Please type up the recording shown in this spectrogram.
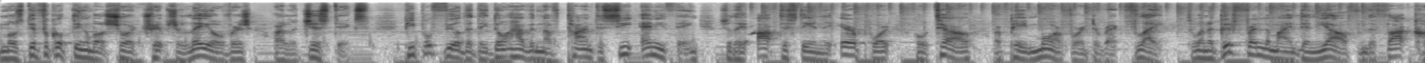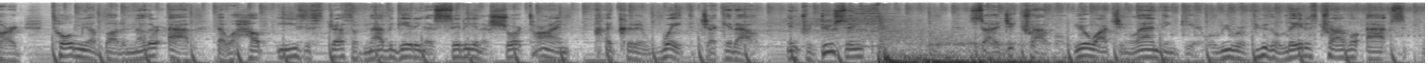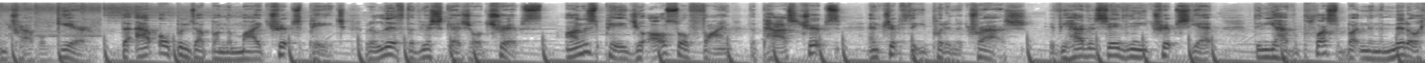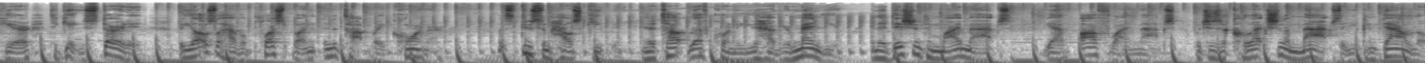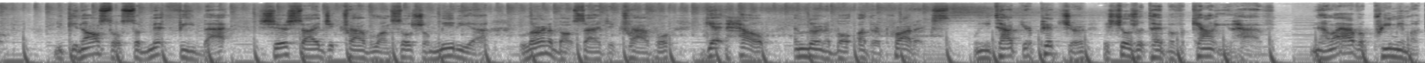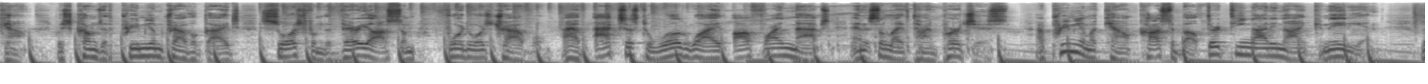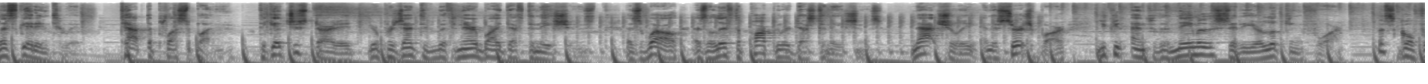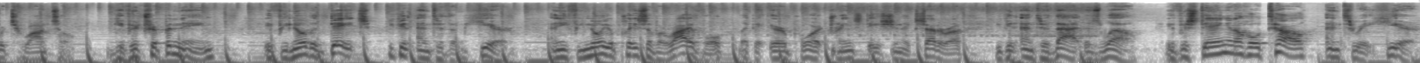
The most difficult thing about short trips or layovers are logistics. People feel that they don't have enough time to see anything, so they opt to stay in the airport, hotel, or pay more for a direct flight. So when a good friend of mine, Danielle from the Thought Card, told me about another app that will help ease the stress of navigating a city in a short time, I couldn't wait to check it out. Introducing Sygic Travel. You're watching Landing Gear, where we review the latest travel apps and travel gear. The app opens up on the My Trips page with a list of your scheduled trips. On this page, you'll also find the past trips and trips that you put in the trash. If you haven't saved any trips yet, then you have a plus button in the middle here to get you started, but you also have a plus button in the top right corner. Let's do some housekeeping. In the top left corner, you have your menu. In addition to My Maps, you have Offline Maps, which is a collection of maps that you can download. You can also submit feedback, share Sygic Travel on social media, learn about Sygic Travel, get help, and learn about other products. When you tap your picture, it shows what type of account you have. Now, I have a premium account, which comes with premium travel guides sourced from the very awesome Fodor's Travel. I have access to worldwide offline maps, and it's a lifetime purchase. A premium account costs about $13.99 Canadian. Let's get into it. Tap the plus button. To get you started, you're presented with nearby destinations, as well as a list of popular destinations. Naturally, in the search bar, you can enter the name of the city you're looking for. Let's go for Toronto. Give your trip a name. If you know the dates, you can enter them here. And if you know your place of arrival, like an airport, train station, etc., you can enter that as well. If you're staying in a hotel, enter it here.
